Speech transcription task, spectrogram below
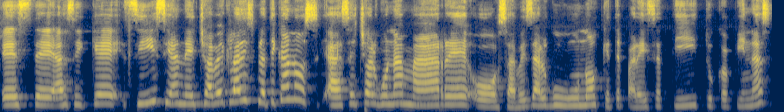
Este, así que sí, sí han hecho. A ver, Gladys, platícanos, ¿has hecho algún amarre o sabes de alguno? ¿Qué te parece a ti? ¿Tú qué opinas?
